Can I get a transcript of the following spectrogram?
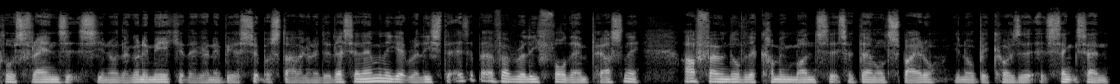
close friends, it's, you know, they're going to make it, they're going to be a superstar, they're going to do this. And then when they get released, it is a bit of a relief for them personally. I've found over the coming months it's a downward spiral, you know, because it, it sinks in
